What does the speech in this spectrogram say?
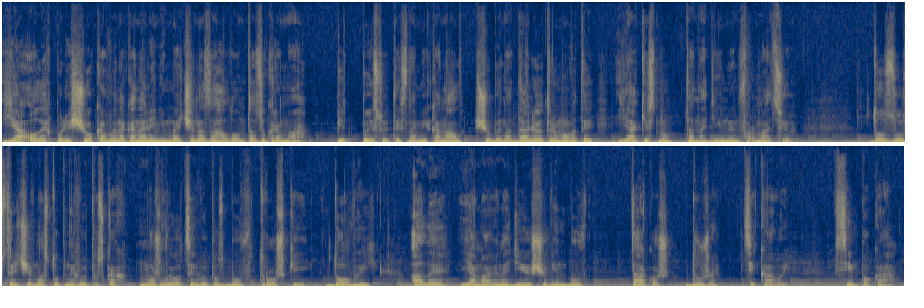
Я Олег Поліщук, а ви на каналі Німеччина загалом та зокрема. Підписуйтесь на мій канал, щоби надалі отримувати якісну та надійну інформацію. До зустрічі в наступних випусках. Можливо, цей випуск був трошки довгий, але я маю надію, що він був також дуже цікавий. Всім пока!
